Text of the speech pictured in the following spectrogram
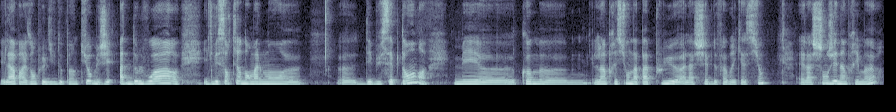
Et là, par exemple, le livre de peinture, mais j'ai hâte de le voir. Il devait sortir normalement euh, euh, début septembre, mais euh, comme l'impression n'a pas plu à la chef de fabrication, elle a changé d'imprimeur.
